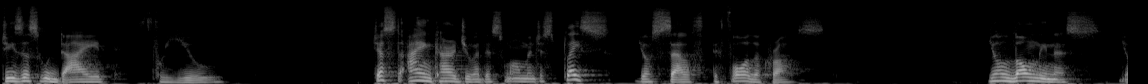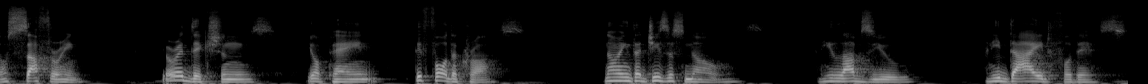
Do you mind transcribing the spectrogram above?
Jesus who died for you. Just, I encourage you at this moment, just place yourself before the cross. Your loneliness, your suffering, your addictions, your pain before the cross, knowing that Jesus knows and He loves you and He died for this.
